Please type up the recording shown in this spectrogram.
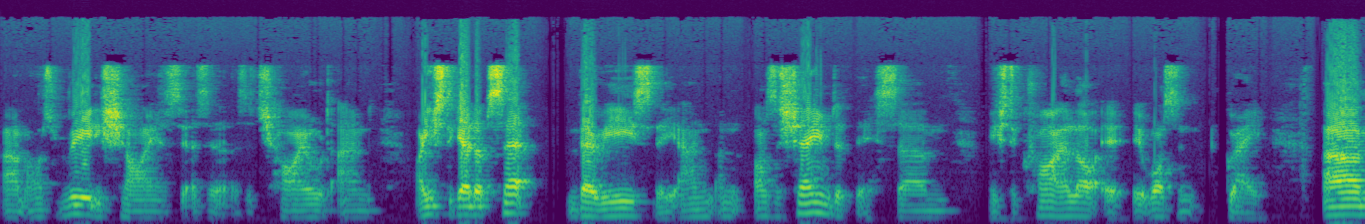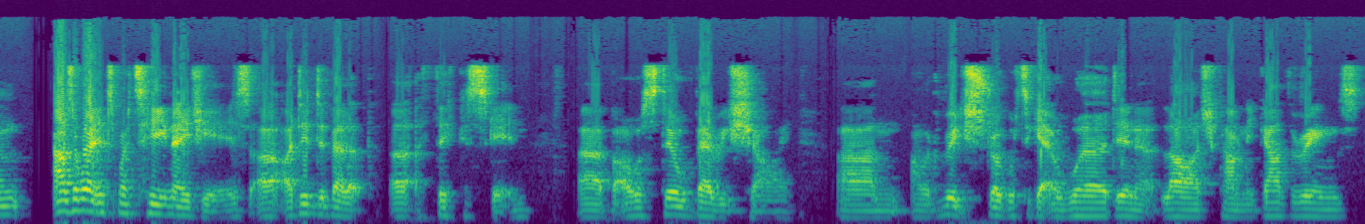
Um, I was really shy as, as, a, as, a, child, and I used to get upset very easily, and, and I was ashamed of this. Um, I used to cry a lot. It, it wasn't great. Um, as I went into my teenage years, uh, I did develop a, thicker skin, uh, but I was still very shy. Um, I would really struggle to get a word in at large family gatherings.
